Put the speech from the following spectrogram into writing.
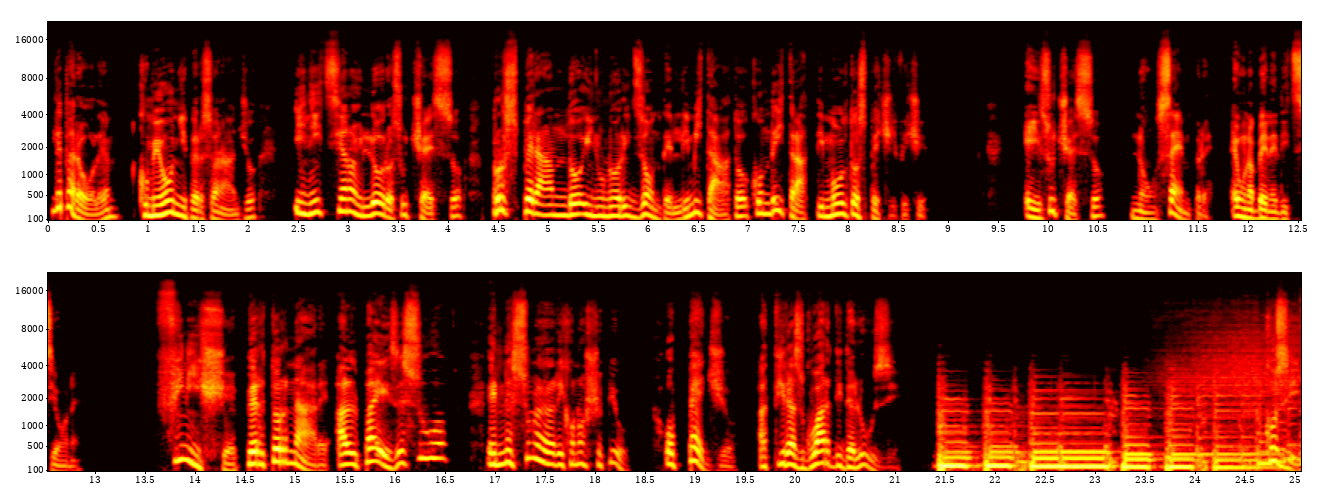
Le parole, come ogni personaggio, iniziano il loro successo prosperando in un orizzonte limitato con dei tratti molto specifici. E il successo non sempre è una benedizione. Finisce per tornare al paese suo e nessuno la riconosce più, o peggio, attira sguardi delusi. Così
